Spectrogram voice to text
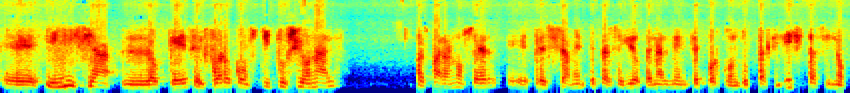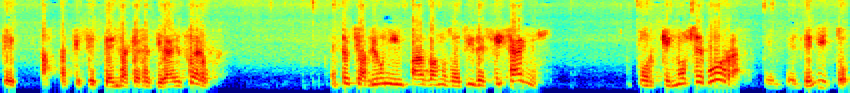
eh, inicia lo que es el fuero constitucional, pues para no ser eh, precisamente perseguido penalmente por conductas ilícitas, sino que hasta que se tenga que retirar el fuero. Entonces se abrió un impas, vamos a decir, de seis años, porque no se borra el, el delito.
